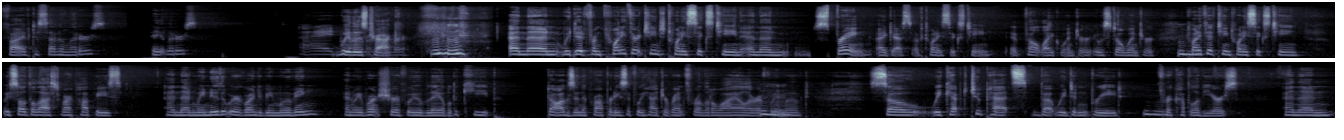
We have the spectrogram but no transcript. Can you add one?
five to seven litters, eight litters. I We lose track. And then we did from 2013 to 2016, and then spring, I guess, of 2016. It felt like winter. It was still winter. Mm-hmm. 2015, 2016, we sold the last of our puppies, and then we knew that we were going to be moving, and we weren't sure if we would be able to keep dogs in the properties if we had to rent for a little while or if we mm-hmm. moved. So we kept two pets, but we didn't breed mm-hmm. for a couple of years. And then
